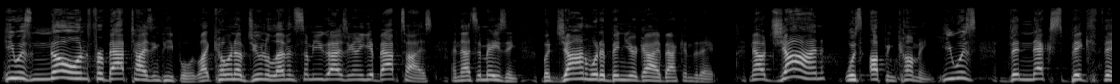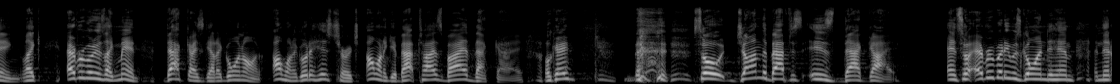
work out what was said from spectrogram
he was known for baptizing people. Like coming up June 11th, some of you guys are gonna get baptized, and that's amazing. But John would have been your guy back in the day. Now, John was up and coming. He was the next big thing. Like, everybody was like, man, that guy's got it going on. I want to go to his church. I want to get baptized by that guy. Okay? so John the Baptist is that guy. And so everybody was going to him, and then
